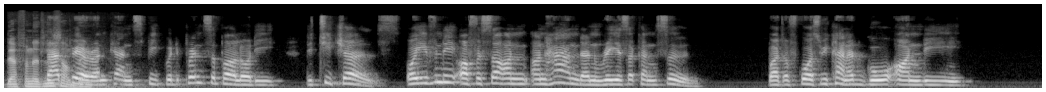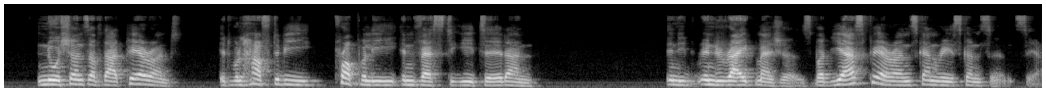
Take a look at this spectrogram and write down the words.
Definitely that something. parent can speak with the principal or the the teachers, or even the officer on, on hand and raise a concern. But of course, we cannot go on the notions of that parent. It will have to be properly investigated and in the, in the right measures. But yes, parents can raise concerns, yeah.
